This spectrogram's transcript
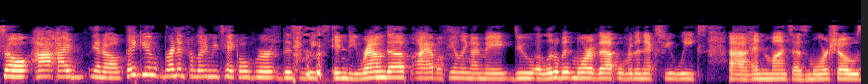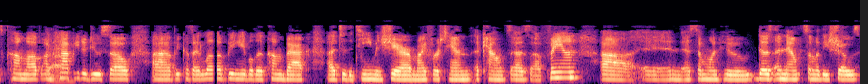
So I, I, you know, thank you, Brendan, for letting me take over this week's indie roundup. I have a feeling I may do a little bit more of that over the next few weeks uh, and months as more shows come up. I'm Yeah. happy to do so uh, because I love being able to come back uh, to the team and share my firsthand accounts as a fan uh, and as someone who does announce some of these shows.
